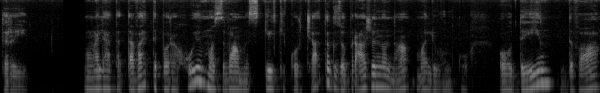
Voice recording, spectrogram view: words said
3. Малята, давайте порахуємо з вами, скільки курчаток зображено на малюнку. Один, два,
